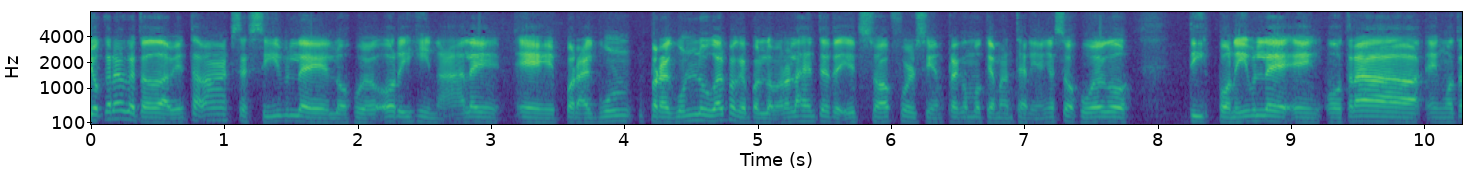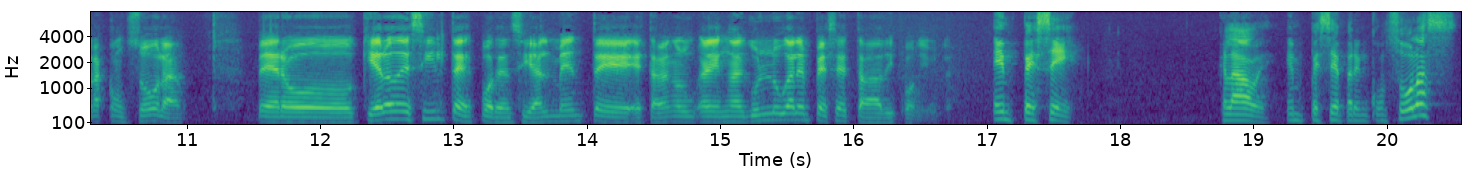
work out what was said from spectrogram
Yo creo que todavía estaban accesibles los juegos originales eh, por algún por algún lugar, porque por lo menos la gente de id Software siempre como que mantenían esos juegos disponibles en otra en otras consolas. Pero quiero decirte, potencialmente estaba en, en algún lugar en PC estaba disponible. En PC. Clave. En PC, pero en consolas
